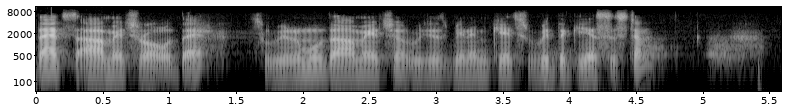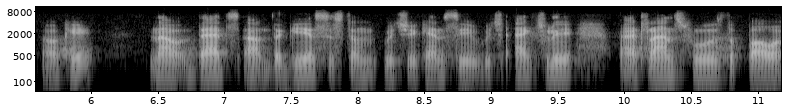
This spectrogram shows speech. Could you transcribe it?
That's the armature over there. So we remove the armature which has been engaged with the gear system. Okay now that's uh, the gear system which you can see which actually uh, transfers the power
